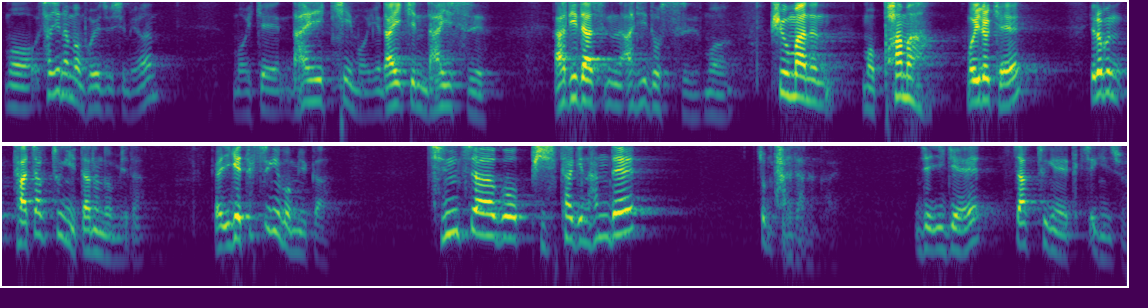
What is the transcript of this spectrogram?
뭐 사진 한번 보여주시면 뭐 이렇게 나이키 뭐 이게 나이키는 나이스, 아디다스는 아디도스, 뭐 퓨마는 뭐 파마 뭐 이렇게 여러분 다 짝퉁이 있다는 겁니다. 그러니까 이게 특징이 뭡니까? 진짜하고 비슷하긴 한데 좀 다르다는 거예요. 이제 이게 짝퉁의 특징이죠.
